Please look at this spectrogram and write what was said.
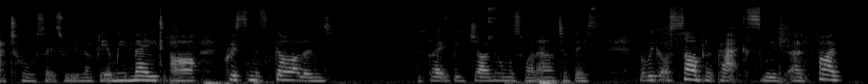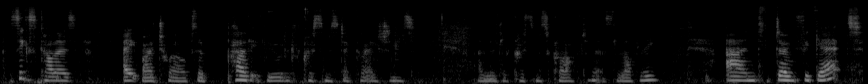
at all, so it's really lovely. And we made our Christmas garland a great big ginormous one out of this but we got sampler packs with uh, five six colors 8 by 12 so perfect for your little christmas decorations and little christmas crafting that's lovely and don't forget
